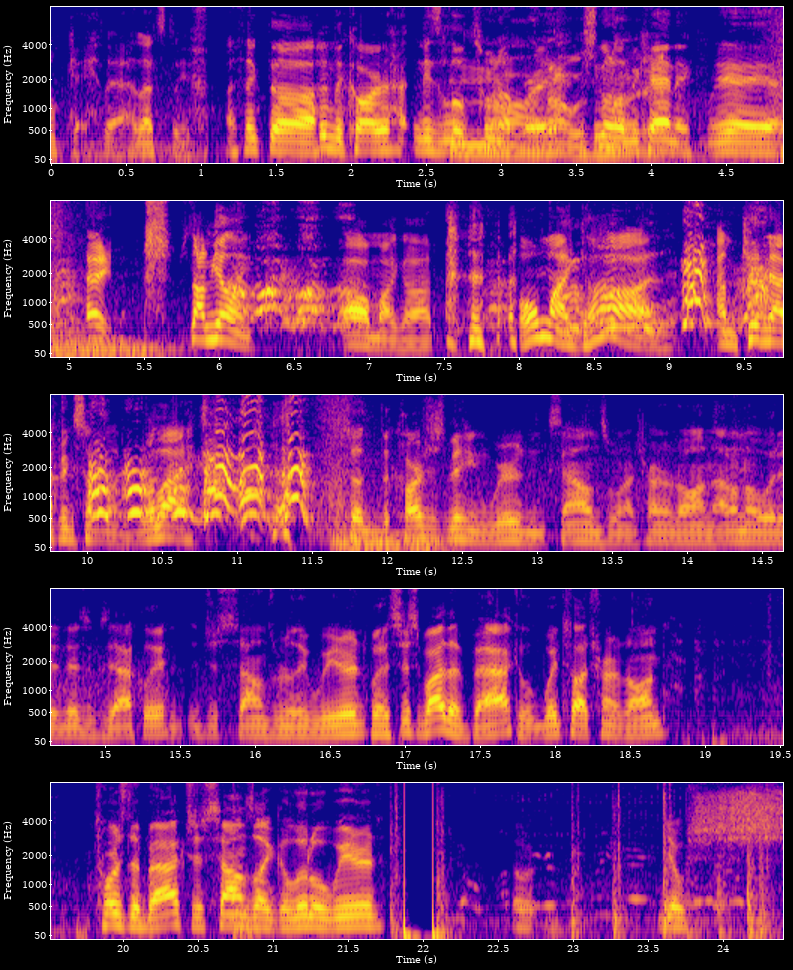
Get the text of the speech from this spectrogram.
Okay, yeah, let's leave. I think the I think the car needs a little tune-up, No, right? that We was should go to the not it. mechanic. Yeah, yeah. yeah. Hey, stop yelling. Oh my god. oh my god. I'm kidnapping someone. Relax. So the car's just making weird sounds when I turn it on. I don't know what it is exactly. It just sounds really weird, but it's just by the back. Wait till I turn it on. Towards the back just sounds like a little weird. Uh, Yo, shh.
